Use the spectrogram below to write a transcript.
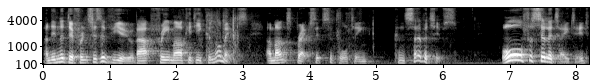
and in the differences of view about free market economics amongst Brexit supporting Conservatives, all facilitated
